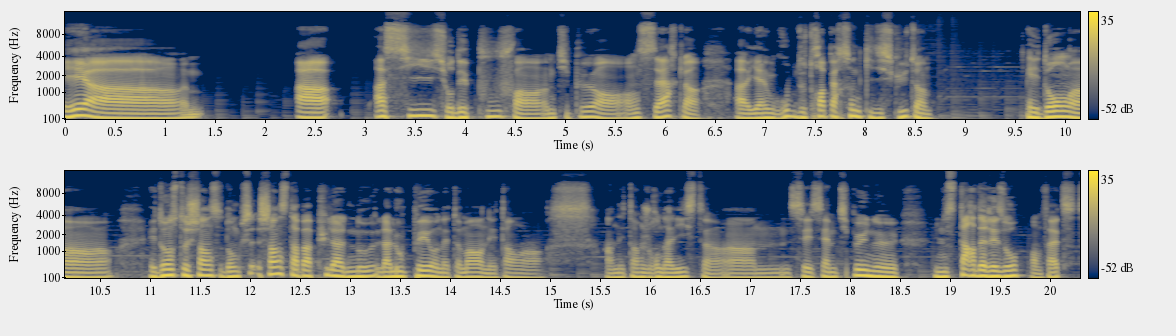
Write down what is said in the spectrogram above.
Et assis sur des poufs un petit peu en cercle, il y a un groupe de trois personnes qui discutent et dont euh, et dont cette chance. Donc chance t'as pas pu la, la louper honnêtement en étant en étant journaliste. Euh, c'est c'est un petit peu une une star des réseaux en fait.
